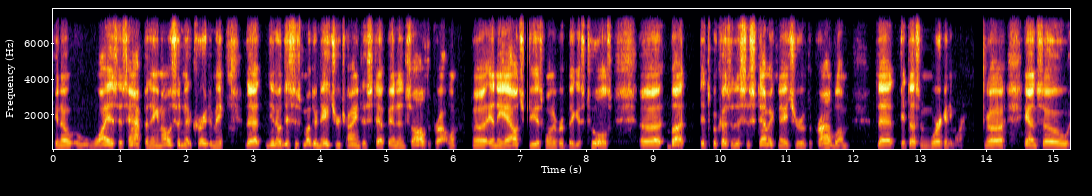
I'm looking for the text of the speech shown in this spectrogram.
You know, why is this happening? And all of a sudden it occurred to me that, you know, this is Mother Nature trying to step in and solve the problem. Uh, and the algae is one of her biggest tools. Uh, but it's because of the systemic nature of the problem that it doesn't work anymore. Uh, and so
